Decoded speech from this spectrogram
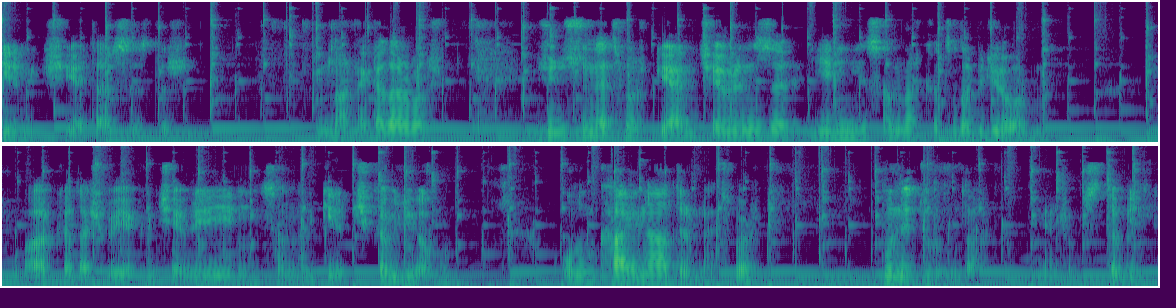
20 kişi yetersizdir. Bunlar ne kadar var? Üçüncüsü network yani çevrenize yeni insanlar katılabiliyor mu? Bu arkadaş ve yakın çevreye yeni insanlar girip çıkabiliyor mu? Onun kaynağıdır network. Bu ne durumda? Yani çok stabil.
